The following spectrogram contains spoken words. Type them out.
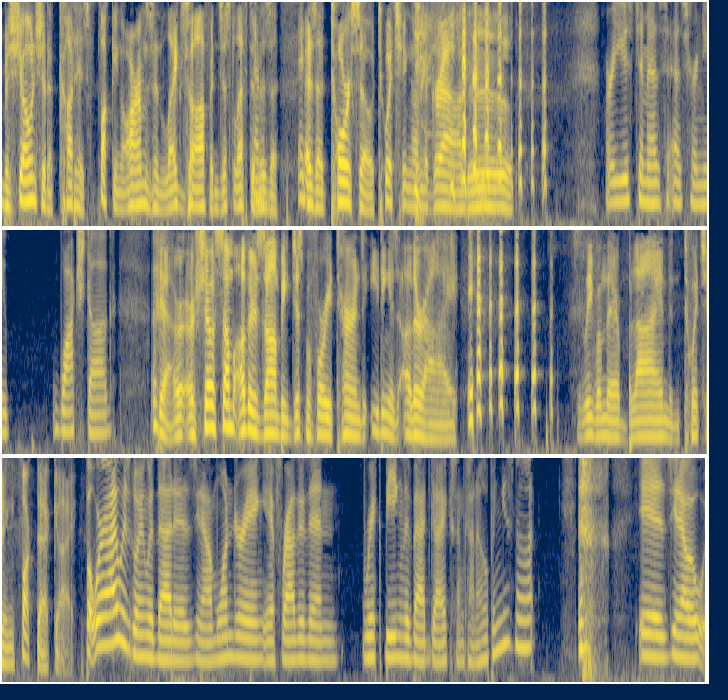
Michonne should have cut his fucking arms and legs off and just left him And- as a and- as a torso twitching on the ground. Or used him as as her new watchdog. yeah, or, or show some other zombie just before he turns, eating his other eye. just leave him there blind and twitching. Fuck that guy. But where I was going with that is, you know, I'm wondering if rather than Rick being the bad guy, because I'm kind of hoping he's not, is, you know,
